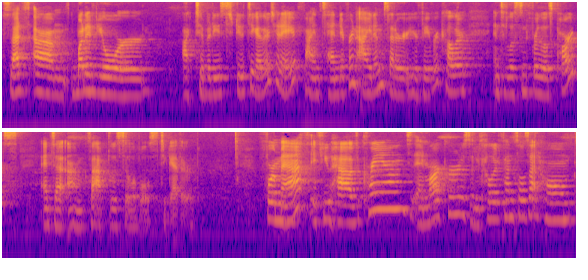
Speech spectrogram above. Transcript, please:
So that's um, one of your activities to do together today. Find 10 different items that are your favorite color and to listen for those parts and to um, clap those syllables together. For math, if you have crayons and markers and colored pencils at home,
